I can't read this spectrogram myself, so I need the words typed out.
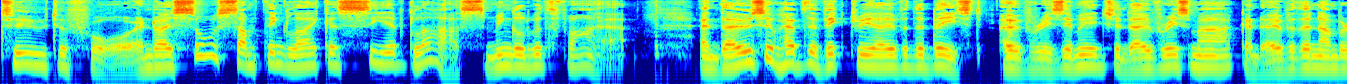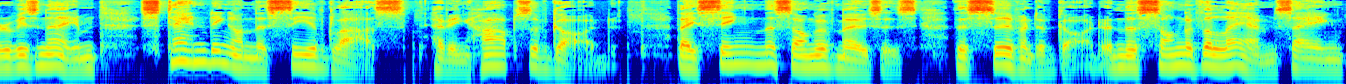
2 to 4, And I saw something like a sea of glass mingled with fire, and those who have the victory over the beast, over his image, and over his mark, and over the number of his name, standing on the sea of glass, having harps of God. They sing the song of Moses, the servant of God, and the song of the Lamb, saying,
